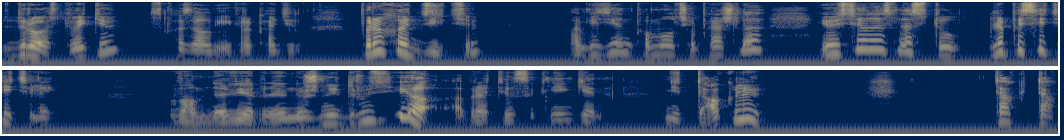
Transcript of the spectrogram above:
«Здравствуйте!» — сказал ей крокодил. «Проходите!» Обезьянка молча прошла и уселась на стул для посетителей. «Вам, наверное, нужны друзья», — обратился к ней Гена. «Не так ли?» «Так, так»,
